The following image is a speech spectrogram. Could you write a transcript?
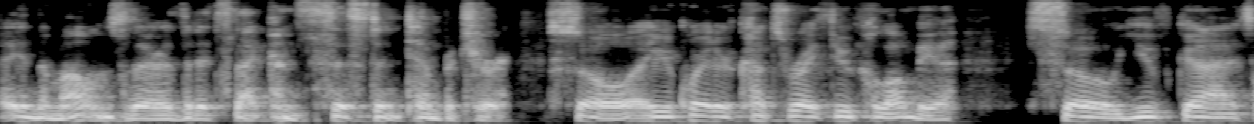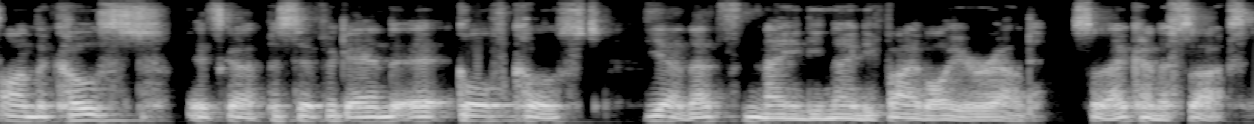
in the mountains there that it's that consistent temperature. So, the equator cuts right through Colombia. So you've got on the coast, it's got Pacific and uh, Gulf Coast. Yeah, that's 90, 95 all year round. So that kind of sucks.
